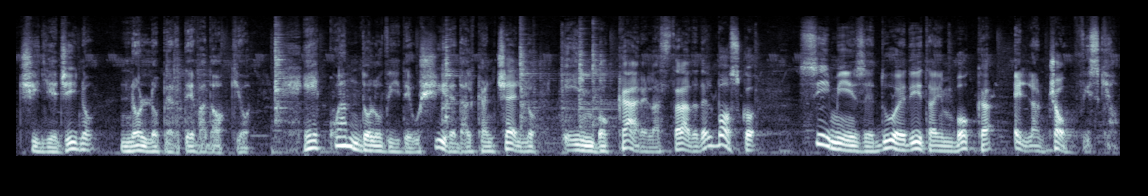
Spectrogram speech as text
Ciliegino non lo perdeva d'occhio e quando lo vide uscire dal cancello e imboccare la strada del bosco, si mise due dita in bocca e lanciò un fischio.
